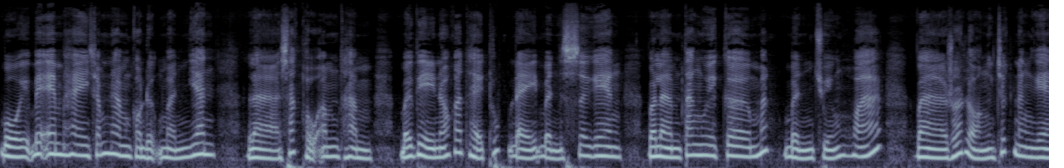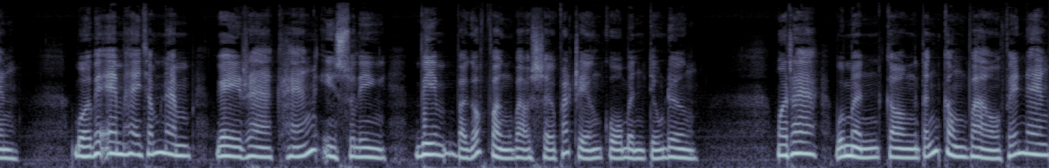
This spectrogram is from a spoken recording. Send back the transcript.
Bụi PM2.5 còn được mệnh danh là sát thủ âm thầm bởi vì nó có thể thúc đẩy bệnh sơ gan và làm tăng nguy cơ mắc bệnh chuyển hóa và rối loạn chức năng gan. Bụi PM2.5 gây ra kháng insulin, viêm và góp phần vào sự phát triển của bệnh tiểu đường. Ngoài ra, bụi mịn còn tấn công vào phế nang,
